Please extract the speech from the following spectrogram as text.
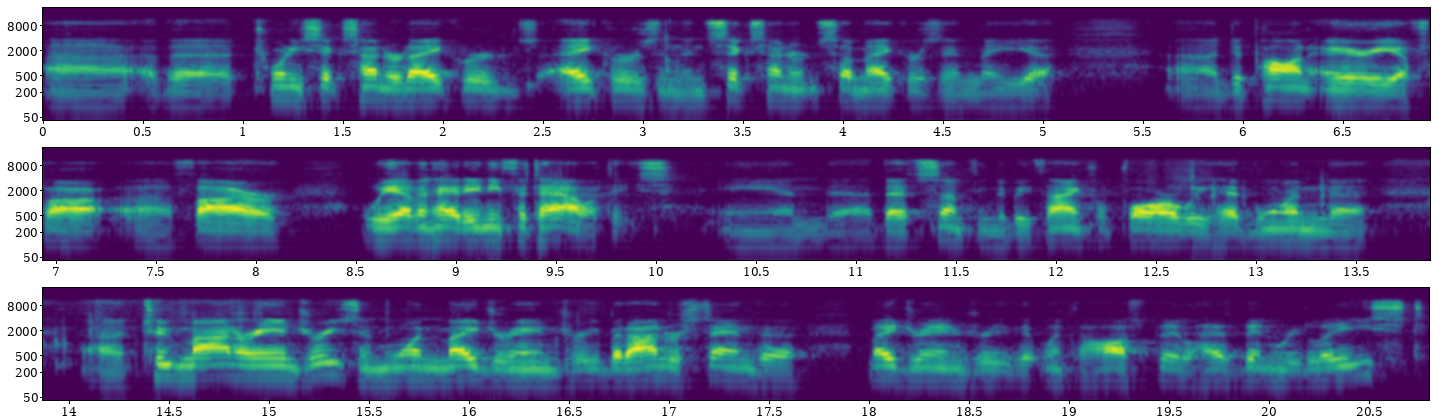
the 2,600 acres, acres, and then 600 and some acres in the uh, DuPont area fire, uh, fire. We haven't had any fatalities, and uh, that's something to be thankful for. We had one, uh, uh, two minor injuries and one major injury, but I understand the major injury that went to hospital has been released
